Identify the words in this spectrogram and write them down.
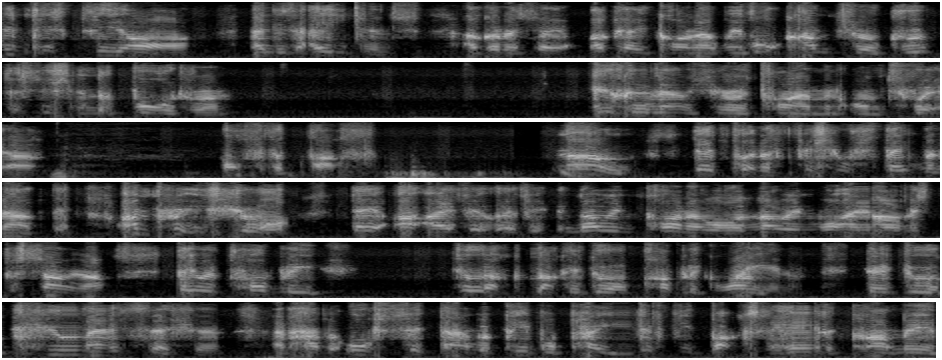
think his PR and his agents are going to say, okay, Conor, we've all come to a group decision in the boardroom. You can announce your retirement on Twitter off the cuff. No, they put an official statement out there. I'm pretty sure they, I if it, if it, knowing Conor or knowing what I know of his persona, they would probably do like, like they do a public weigh-in. They'd do a Q&A session and have it all sit down with people pay 50 bucks a head to come in,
